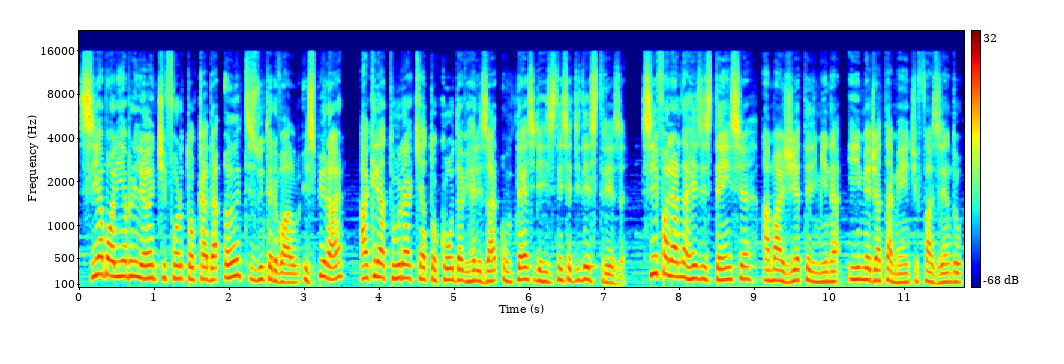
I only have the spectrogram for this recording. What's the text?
Se a bolinha brilhante for tocada antes do intervalo expirar, a criatura que a tocou deve realizar um teste de resistência de destreza. Se falhar na resistência, a magia termina imediatamente, fazendo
